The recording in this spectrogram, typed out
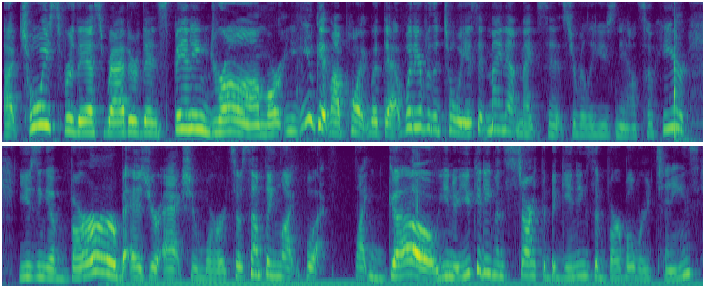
uh, choice for this rather than spinning drum, or you get my point with that. Whatever the toy is, it may not make sense to really use nouns. So here, using a verb as your action word. So something like what? like go. You know you could even start the beginnings of verbal routines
